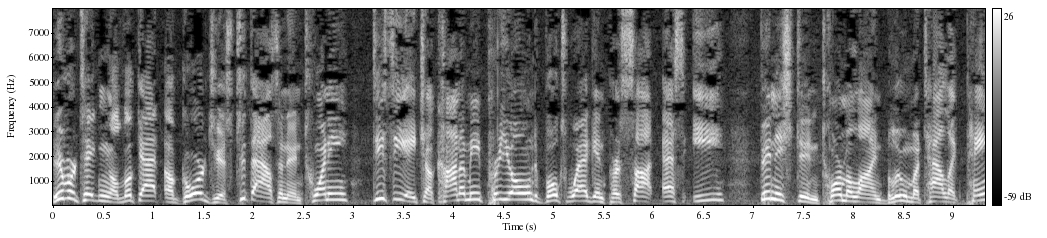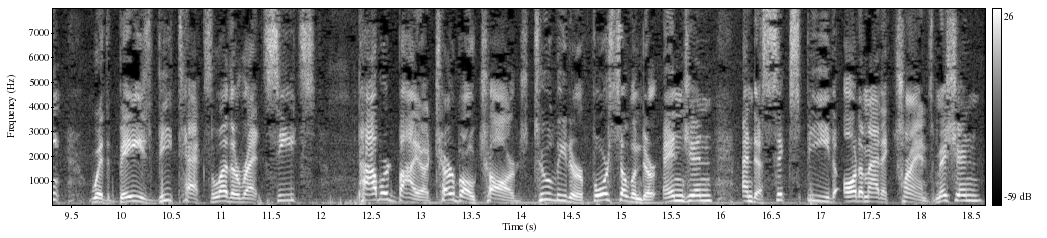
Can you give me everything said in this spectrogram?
Here we're taking a look at a gorgeous 2020 DCH Economy pre-owned Volkswagen Passat SE, finished in tourmaline blue metallic paint with beige V-Tex leatherette seats, powered by a turbocharged 2-liter 4-cylinder engine and a 6-speed automatic transmission,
